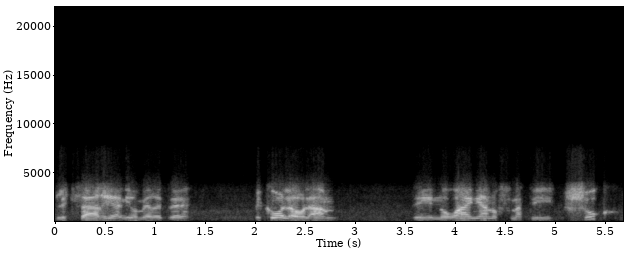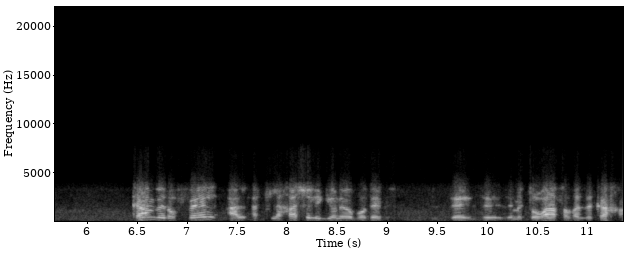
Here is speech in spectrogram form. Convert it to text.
לצערי, אני אומר את זה, בכל העולם, זה נורא עניין אופנתי. שוק קם ונופל על הצלחה של ליגיונר בודד. זה, זה, זה מטורף, אבל זה ככה.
